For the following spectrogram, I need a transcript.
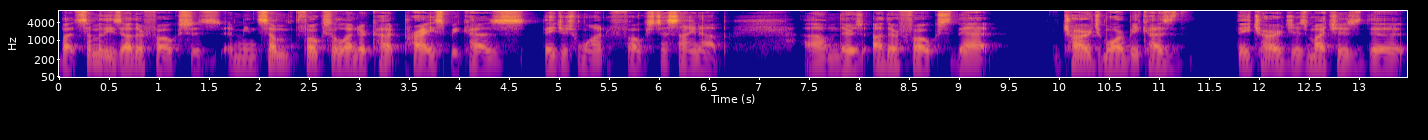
But some of these other folks is, I mean, some folks will undercut price because they just want folks to sign up. Um, there's other folks that charge more because they charge as much as the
